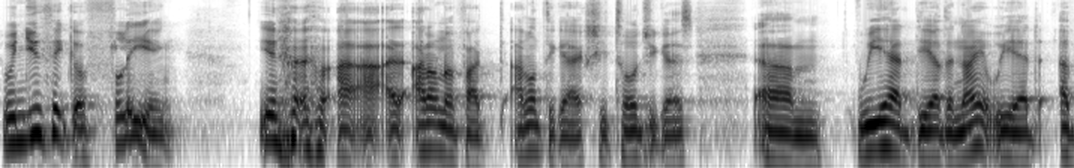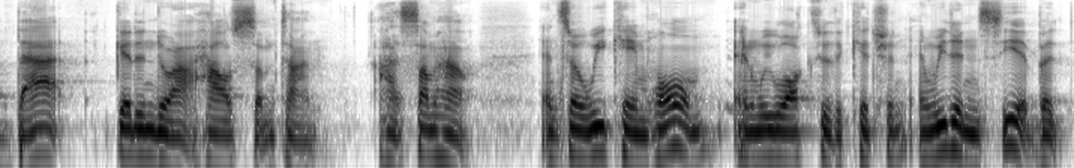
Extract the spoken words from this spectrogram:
When you think of fleeing, you know, I, I, I don't know if I, I don't think I actually told you guys. Um, we had the other night, we had a bat get into our house sometime uh, somehow. And so we came home and we walked through the kitchen and we didn't see it, but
